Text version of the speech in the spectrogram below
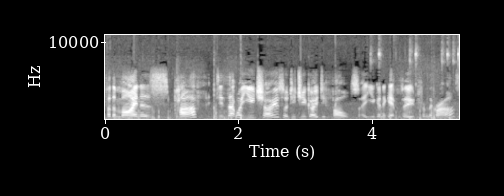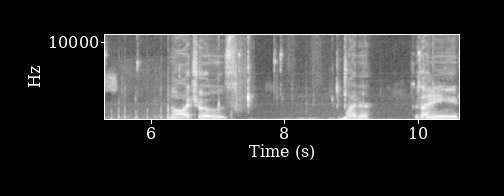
for the miners path. Is that what you chose, or did you go default? Are you going to get food from the grass? No, I chose miner. Because I need...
